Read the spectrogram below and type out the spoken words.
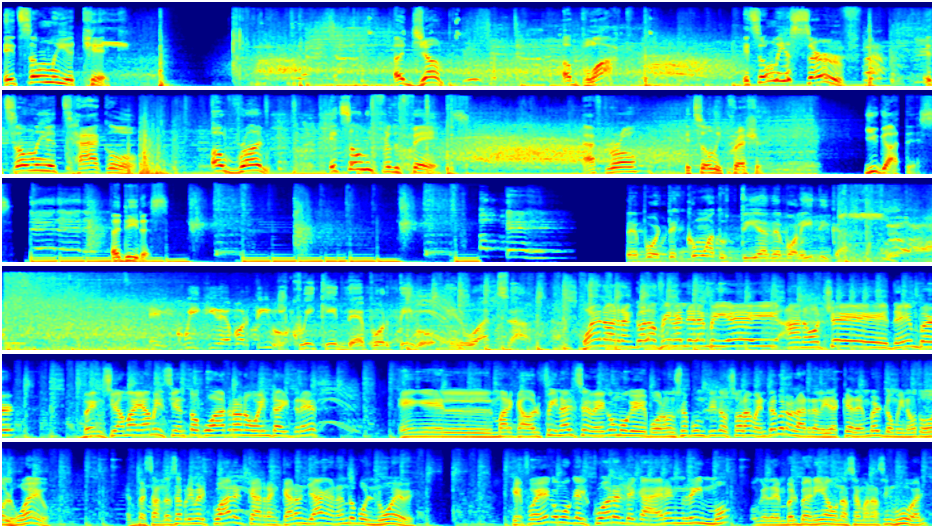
It's only a kick. A jump. A block. It's only a serve. It's only a tackle. A run. It's only for the fans. After all, it's only pressure. You got this. Adidas. Deportes como a tus tías de política. Quickie Deportivo. El Quickie Deportivo en WhatsApp. Bueno, arrancó la final del NBA. Anoche Denver venció a Miami 104-93. En el marcador final se ve como que por 11 puntitos solamente, pero la realidad es que Denver dominó todo el juego. Empezando ese primer quarter que arrancaron ya ganando por 9. Que fue como que el quarter de caer en ritmo, porque Denver venía una semana sin jugar.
